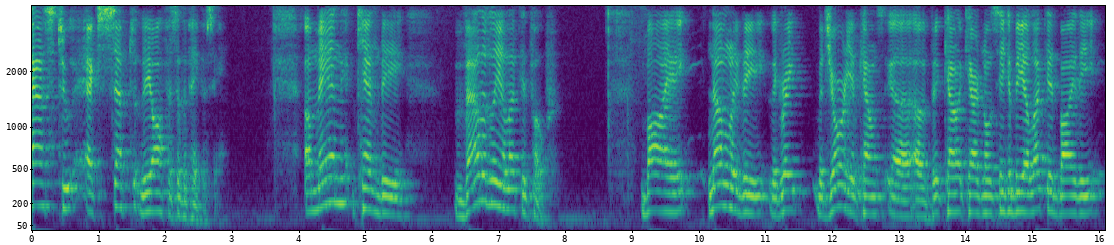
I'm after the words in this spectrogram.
has to accept the office of the papacy. A man can be validly elected Pope by not only the, the great majority of, counts, uh, of cardinals, he can be elected by the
